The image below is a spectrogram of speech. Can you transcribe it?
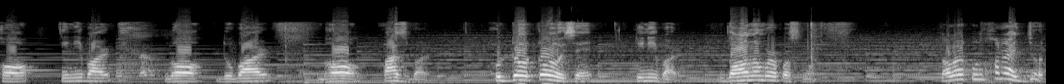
খ তিনিবাৰ গ দুবাৰ ঘ পাঁচবাৰ। শুদ্ধ উত্তৰ হৈছে তিনিবাৰ। দহ নম্বৰ প্ৰশ্ন। তলৰ কোনখন ৰাজ্যত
